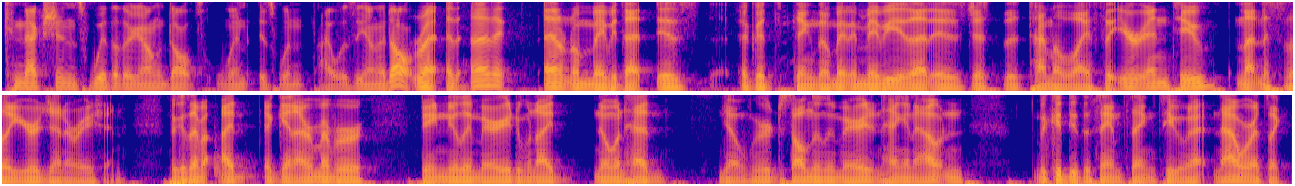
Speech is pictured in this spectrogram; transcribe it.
connections with other young adults when is when I was a young adult. Right. And I think I don't know. Maybe that is a good thing, though. Maybe maybe that is just the time of life that you're into, not necessarily your generation. Because I'm, I again, I remember being newly married when I no one had, you know, we were just all newly married and hanging out, and we could do the same thing too. Now where it's like,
